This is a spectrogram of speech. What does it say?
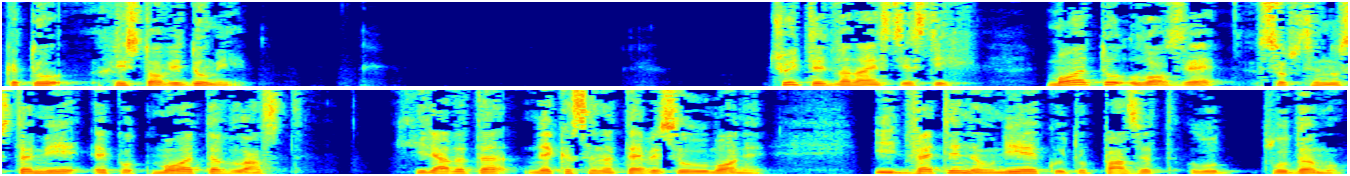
като Христови думи. Чуйте 12 стих. Моето лозе, собствеността ми е под моята власт. Хилядата нека са на тебе, Соломоне, и двете на уния, които пазят плода му.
